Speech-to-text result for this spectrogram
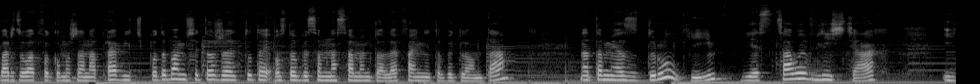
bardzo łatwo go można naprawić. Podoba mi się to, że tutaj ozdoby są na samym dole, fajnie to wygląda. Natomiast drugi jest cały w liściach i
